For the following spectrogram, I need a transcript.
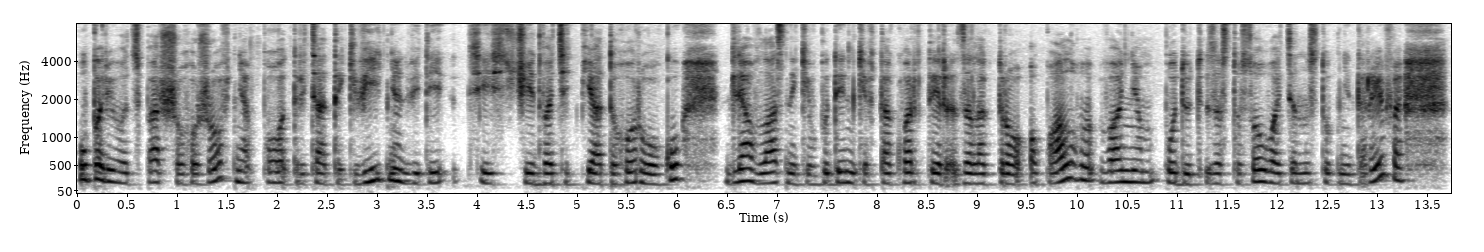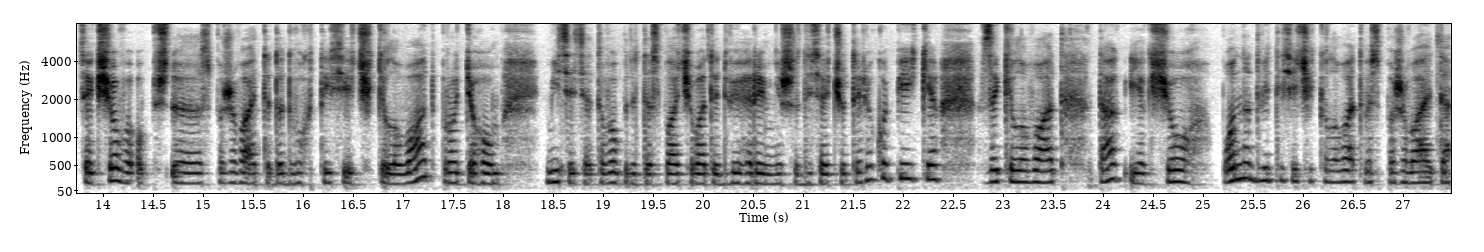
У період з 1 жовтня по 30 квітня 2025 року для власників будинків та квартир з електроопалюванням будуть застосовуватися наступні тарифи. Це якщо ви е, споживаєте до 2000 кВт протягом місяця, то ви будете сплачувати 2 гривні 64 копійки за кіловат. Так, якщо понад 2000 кВт ви споживаєте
